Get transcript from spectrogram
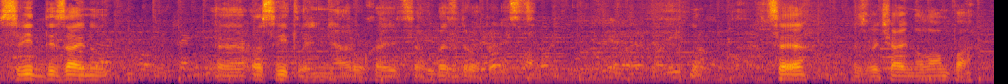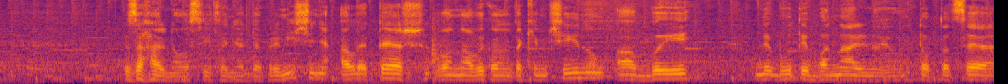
світ дизайну е, освітлення рухається в бездротовість. Ну, це, звичайно, лампа загального освітлення для приміщення, але теж вона виконана таким чином, аби не бути банальною. Тобто це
